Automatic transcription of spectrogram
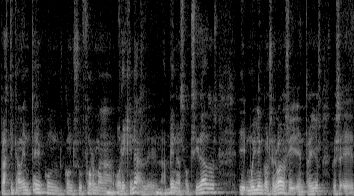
prácticamente con, su forma original, eh, apenas oxidados y muy bien conservados, y entre ellos pues, eh,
